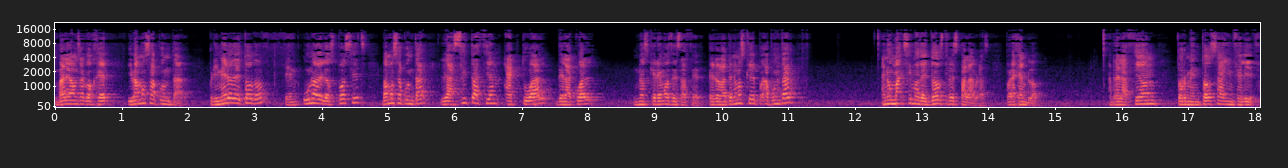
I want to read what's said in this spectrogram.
¿vale? Vamos a coger y vamos a apuntar. Primero de todo, en uno de los POSITs, vamos a apuntar la situación actual de la cual nos queremos deshacer. Pero la tenemos que apuntar en un máximo de dos, tres palabras. Por ejemplo, relación tormentosa e infeliz.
